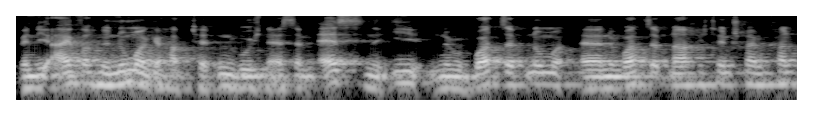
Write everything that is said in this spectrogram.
wenn die einfach eine Nummer gehabt hätten, wo ich eine SMS, eine, I, eine WhatsApp-Nummer, äh, eine WhatsApp-Nachricht hinschreiben kann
